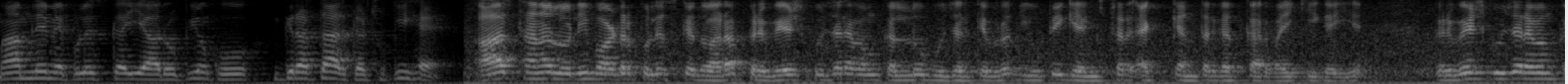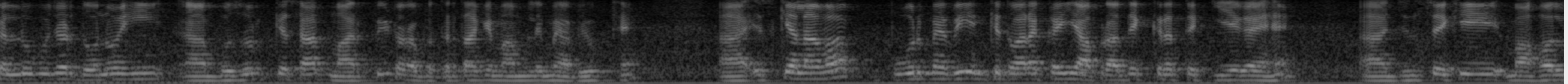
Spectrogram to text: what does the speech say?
मामले में पुलिस कई आरोपियों को गिरफ़्तार कर चुकी है। आज थाना लोनी बॉर्डर पुलिस के द्वारा प्रवेश गुजर एवं कल्लू गुजर के विरुद्ध यूपी गैंगस्टर एक्ट के अंतर्गत कार्रवाई की गई है। प्रवेश गुजर एवं कल्लू गुजर दोनों ही बुज़ुर्ग के साथ मारपीट और अभद्रता के मामले में अभियुक्त हैं। इसके अलावा पूर्व में भी इनके द्वारा कई आपराधिक कृत्य किए गए हैं जिनसे कि माहौल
